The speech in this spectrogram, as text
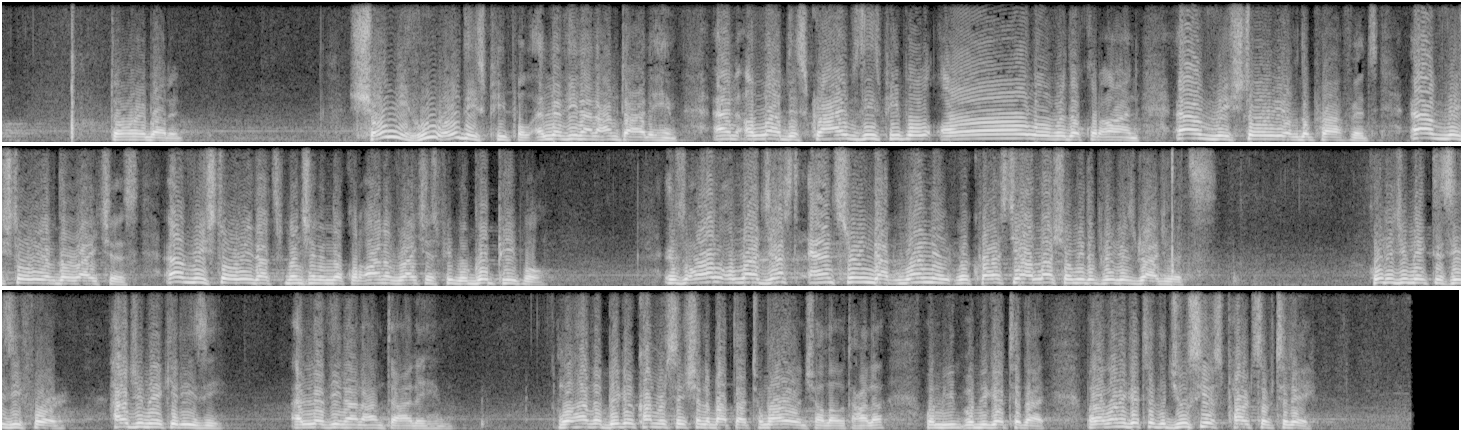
Don't worry about it. Show me who are these people? And Allah describes these people all over the Quran. Every story of the prophets, every story of the righteous, every story that's mentioned in the Quran of righteous people, good people. Is all Allah just answering that one request, Ya Allah, show me the previous graduates? Who did you make this easy for? How did you make it easy? Alladhina an'amta alayhim. We'll have a bigger conversation about that tomorrow, inshallah ta'ala, when we, when we get to that. But I want to get to the juiciest parts of today.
